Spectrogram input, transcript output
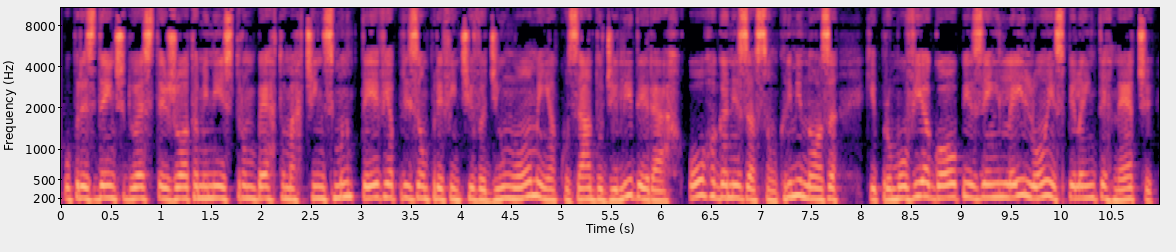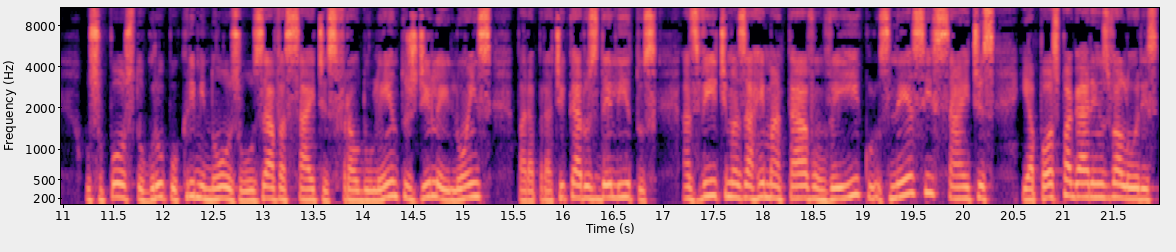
o presidente do STJ, ministro Humberto Martins, manteve a prisão preventiva de um homem acusado de liderar organização criminosa que promovia golpes em leilões pela internet. O suposto grupo criminoso usava sites fraudulentos de leilões para praticar os delitos. As vítimas arrematavam veículos nesses sites e, após pagarem os valores,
